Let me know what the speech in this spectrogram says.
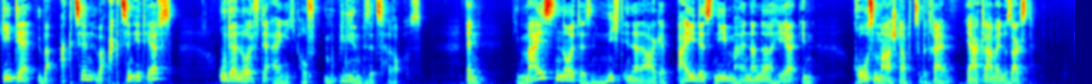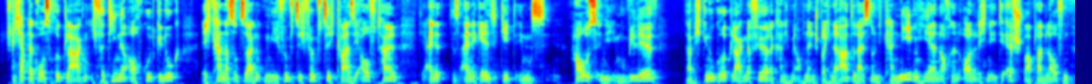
Geht der über Aktien, über Aktien-ETFs oder läuft der eigentlich auf Immobilienbesitz heraus? Denn die meisten Leute sind nicht in der Lage, beides nebeneinander her in großem Maßstab zu betreiben. Ja klar, wenn du sagst, ich habe da große Rücklagen, ich verdiene auch gut genug, ich kann das sozusagen irgendwie 50-50 quasi aufteilen. Die eine, das eine Geld geht ins Haus, in die Immobilie, da habe ich genug Rücklagen dafür, da kann ich mir auch eine entsprechende Rate leisten und ich kann nebenher noch einen ordentlichen ETF-Sparplan laufen.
